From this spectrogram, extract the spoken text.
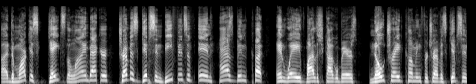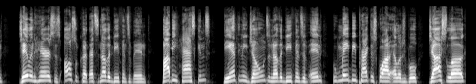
Uh, Demarcus Gates, the linebacker. Trevis Gipson, defensive end, has been cut and waived by the Chicago Bears. No trade coming for Trevis Gipson. Jalen Harris is also cut. That's another defensive end. Bobby Haskins, DeAnthony Jones, another defensive end who may be practice squad eligible. Josh Lugg,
